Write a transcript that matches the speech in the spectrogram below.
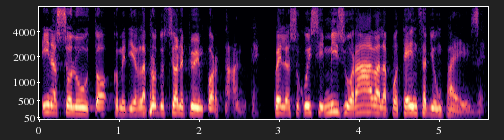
in assoluto, come dire, la produzione più importante, quella su cui si misurava la potenza di un paese,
